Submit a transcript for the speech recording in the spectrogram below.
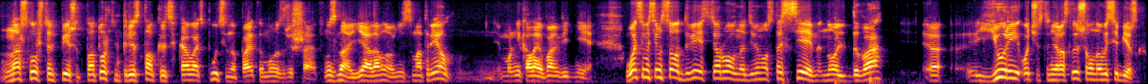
Наш слушатель пишет, Платошкин перестал критиковать Путина, поэтому разрешают. Не знаю, я давно не смотрел, Николай, вам виднее. 8 800 200 ровно 9702. Э, Юрий, отчество не расслышал, Новосибирск.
